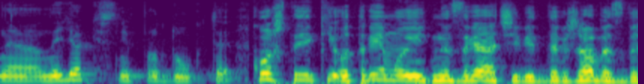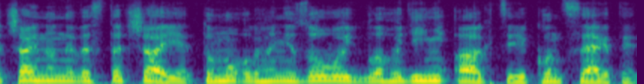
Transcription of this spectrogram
е, неякісні продукти. Кошти, які отримують незрячі від держави, звичайно не вистачає, тому організовують благодійні акції, концерти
